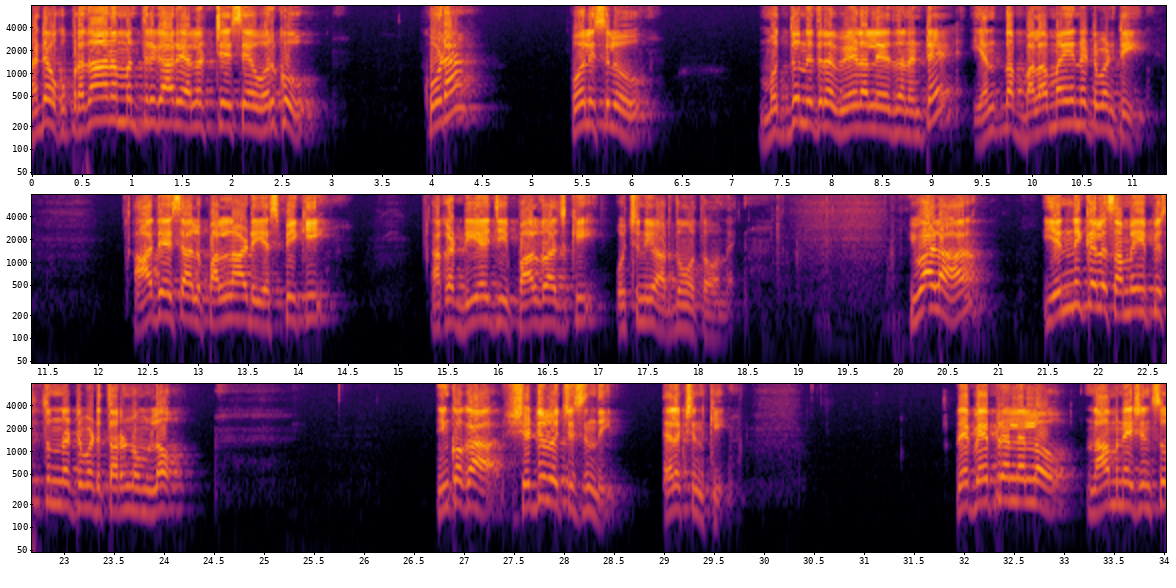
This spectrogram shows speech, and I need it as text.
అంటే ఒక ప్రధానమంత్రి గారు అలర్ట్ చేసే వరకు కూడా పోలీసులు ముద్దు నిద్ర వీడలేదనంటే ఎంత బలమైనటువంటి ఆదేశాలు పల్నాడు ఎస్పీకి అక్కడ డిఐజీ పాలరాజ్కి వచ్చినాయో అర్థమవుతూ ఉన్నాయి. ఇవాళ ఎన్నికలు సమీపిస్తున్నటువంటి తరుణంలో ఇంకొక షెడ్యూల్ వచ్చేసింది ఎలక్షన్కి. రేపు ఏప్రిల్ నెలలో నామినేషన్స్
